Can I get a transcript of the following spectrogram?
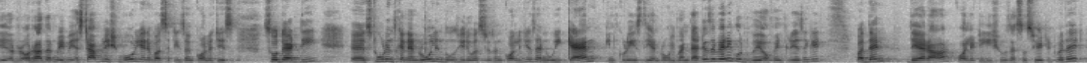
or rather maybe establish more universities and colleges so that the uh, students can enroll in those universities and colleges and we can increase the enrollment. That is a very good way of increasing it. But then there are quality issues associated with it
